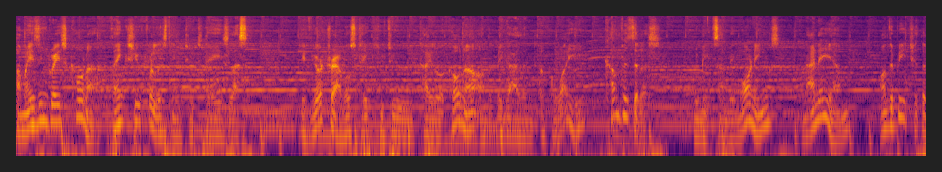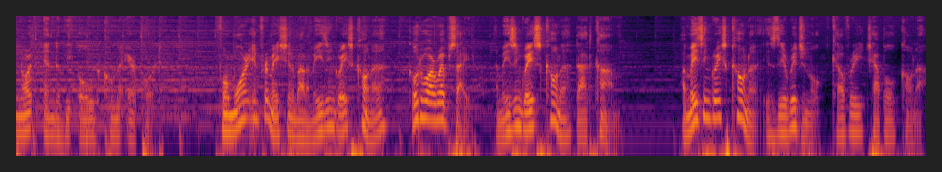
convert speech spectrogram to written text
Amazing Grace Kona thanks you for listening to today's lesson. If your travels take you to Kailua Kona on the Big Island of Hawaii, come visit us. We meet Sunday mornings, 9 a.m., on the beach at the north end of the old Kona Airport. For more information about Amazing Grace Kona, go to our website, amazinggracekona.com. Amazing Grace Kona is the original Calvary Chapel Kona.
